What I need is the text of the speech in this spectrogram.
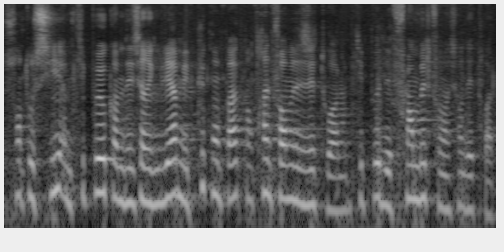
sont aussi un petit peu comme des irrégulières, mais plus compactes, en train de former des étoiles, un petit peu des flambées de formation d'étoiles.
